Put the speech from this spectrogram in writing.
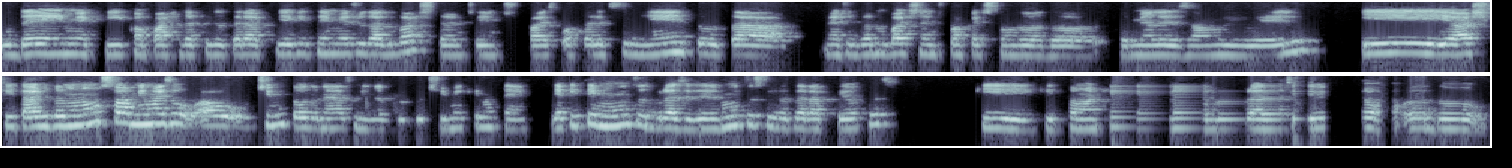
o DM aqui com a parte da fisioterapia que tem me ajudado bastante. A gente faz fortalecimento, está me ajudando bastante com a questão do, do, da minha lesão no joelho. E acho que está ajudando não só a mim, mas ao, ao time todo, né? As meninas do, do, time que não tem. E aqui tem muitos brasileiros, muitos fisioterapeutas que estão aqui no Brasil, do,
